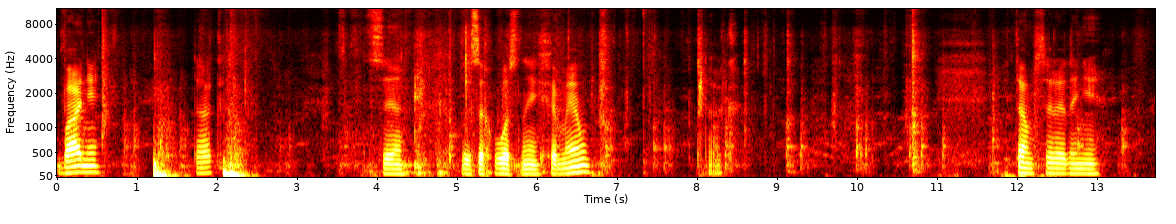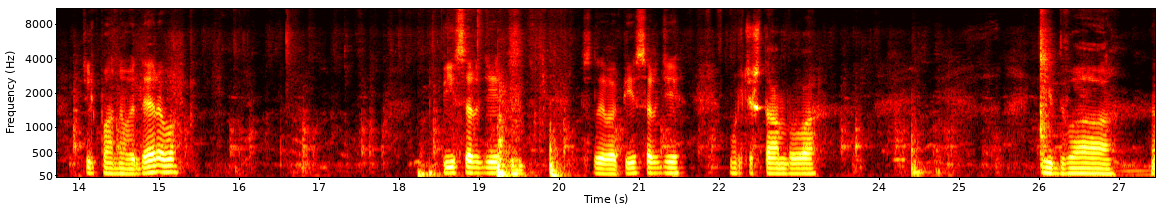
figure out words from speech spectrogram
Bunny. Так. Це лисохвостний хемел. Так. Там всередині тюльпанове дерево. Пісарді, слива пісарді, мультиштамбова. І два е,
